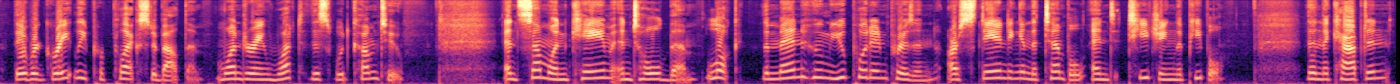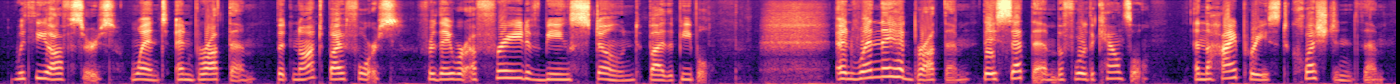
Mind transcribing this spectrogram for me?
they were greatly perplexed about them, wondering what this would come to. And someone came and told them, Look, the men whom you put in prison are standing in the temple and teaching the people. Then the captain, with the officers, went and brought them, but not by force, for they were afraid of being stoned by the people. And when they had brought them, they set them before the council. And the high priest questioned them,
